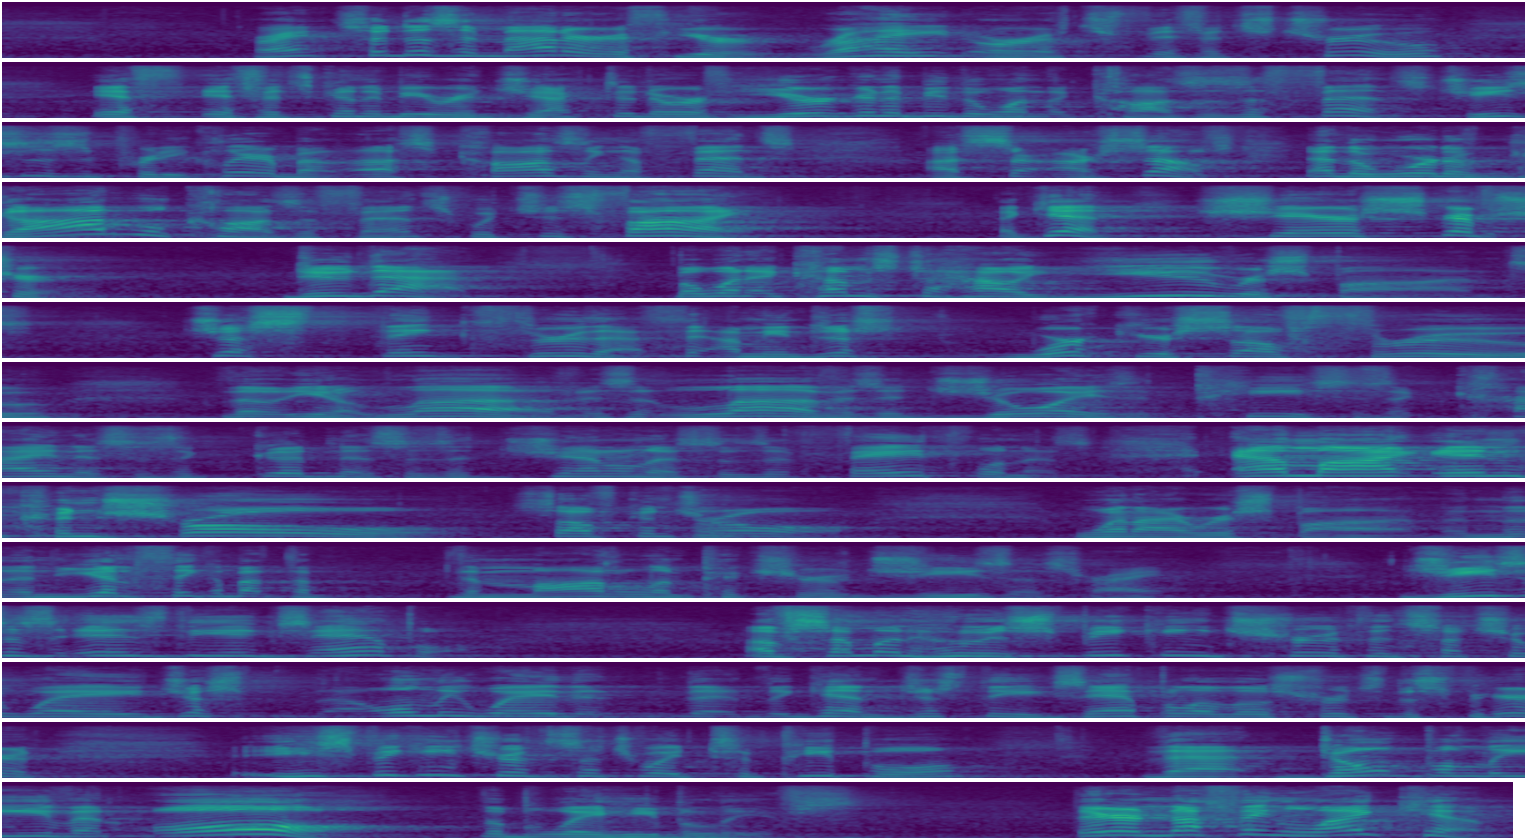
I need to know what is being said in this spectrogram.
Right? So it doesn't matter if you're right or if, if it's true, if, if it's going to be rejected, or if you're going to be the one that causes offense. Jesus is pretty clear about us causing offense ourselves. Now, the Word of God will cause offense, which is fine. Again, share Scripture. Do that. But when it comes to how you respond, just think through that. I mean, just work yourself through the, you know, love. Is it love? Is it joy? Is it peace? Is it kindness? Is it goodness? Is it gentleness? Is it faithfulness? Am I in control? Self control hmm. when I respond. And, and you got to think about the, the model and picture of Jesus, right? Jesus is the example of someone who is speaking truth in such a way, just the only way that, that, again, just the example of those fruits of the Spirit He's speaking truth in such a way to people that don't believe at all the way he believes. They are nothing like him.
